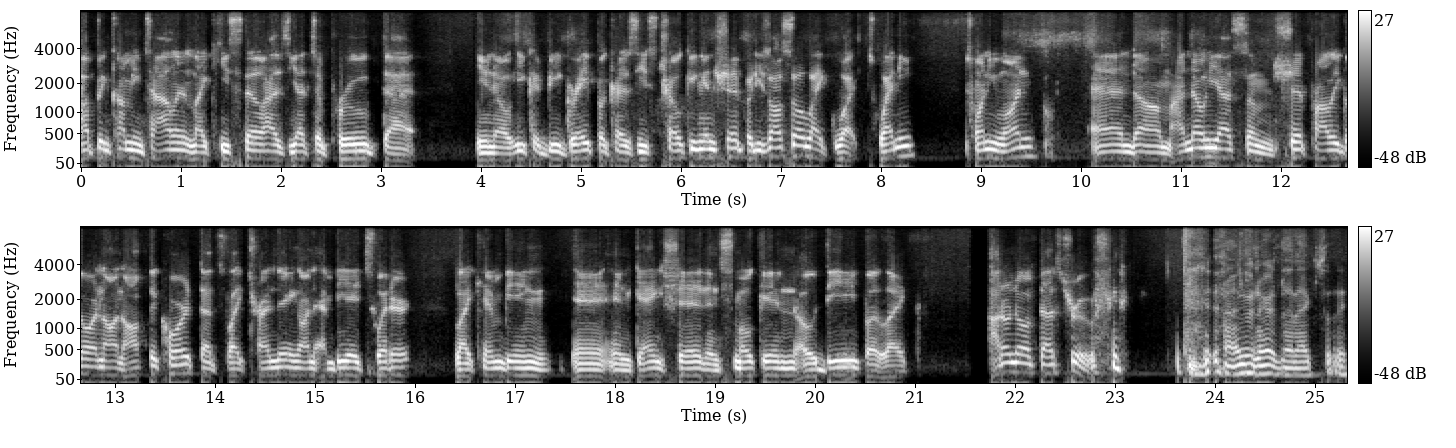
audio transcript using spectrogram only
up and coming talent. Like, he still has yet to prove that, you know, he could be great because he's choking and shit. But he's also like, what, 20, 21? And um, I know he has some shit probably going on off the court that's like trending on NBA Twitter, like him being in, in gang shit and smoking OD. But like, I don't know if that's true. I haven't heard that actually.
